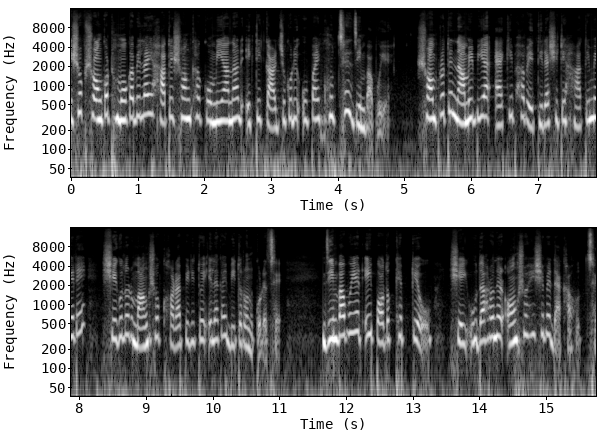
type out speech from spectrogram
এসব সংকট মোকাবিলায় হাতির সংখ্যা কমিয়ে আনার একটি কার্যকরী উপায় খুঁজছে জিম্বাবুয়ে। সম্প্রতি নামিবিয়া একইভাবে তিরাশিটি হাতি মেরে সেগুলোর মাংস খরাপীড়িত এলাকায় বিতরণ করেছে। জিম্বাবুয়ের এই পদক্ষেপকেও সেই উদাহরণের অংশ হিসেবে দেখা হচ্ছে।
